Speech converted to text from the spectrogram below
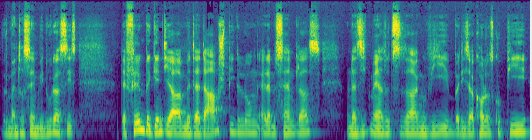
Würde mich interessieren, wie du das siehst. Der Film beginnt ja mit der Darmspiegelung Adam Sandlers. Und da sieht man ja sozusagen, wie bei dieser Koloskopie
